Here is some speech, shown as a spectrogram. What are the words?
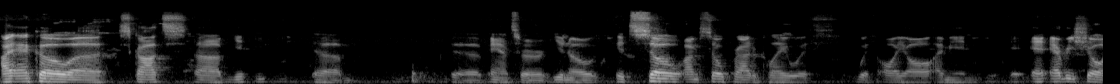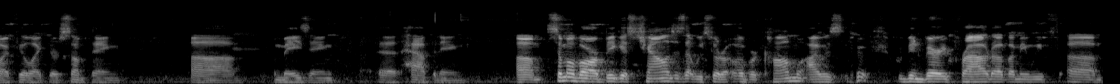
I echo uh, Scott's uh, um, uh, answer. You know, it's so I'm so proud to play with with all y'all. I mean, every show I feel like there's something um, amazing uh, happening. Um, some of our biggest challenges that we sort of overcome, I was, we've been very proud of. I mean, we've um,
